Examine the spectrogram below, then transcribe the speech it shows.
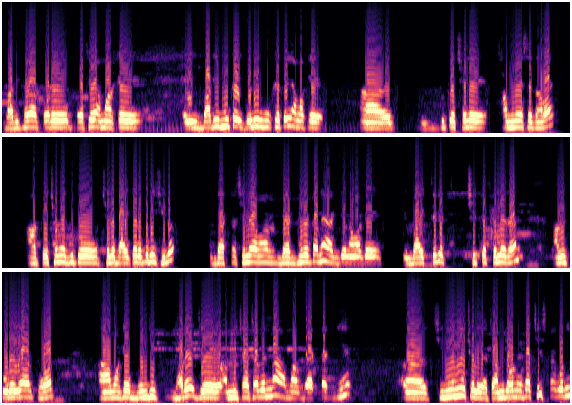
বাড়ি ফেরার পরে পথে আমাকে এই বাড়ির মুখে গলির মুখেতেই আমাকে দুটো ছেলে সামনে এসে দাঁড়ায়, আর পেছনে দুটো ছেলে বাইকের ওপরেই ছিল। একটা ছেলে আমার ব্যাগ ধরে টানে, একজন আমাকে বাইক থেকে ছিটকে ফেলে দেন। আমি পড়ে যাওয়ার পর আমাকে বন্দি ধরে যে, আপনি চেঁচাবেন না, আমার ব্যাগ ট্যাগ নিয়ে ছিনিয়ে নিয়ে চলে যাচ্ছে। আমি যখন ওটার চেষ্টা করি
